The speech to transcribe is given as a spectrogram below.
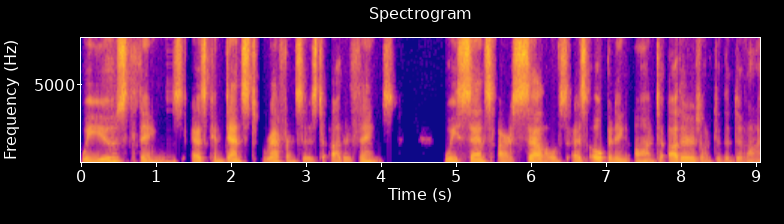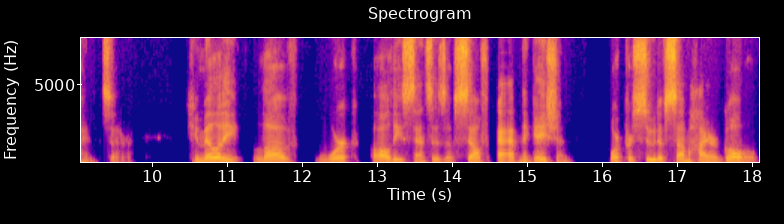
We use things as condensed references to other things we sense ourselves as opening on to others, onto the divine, etc. Humility, love, work, all these senses of self abnegation or pursuit of some higher goal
